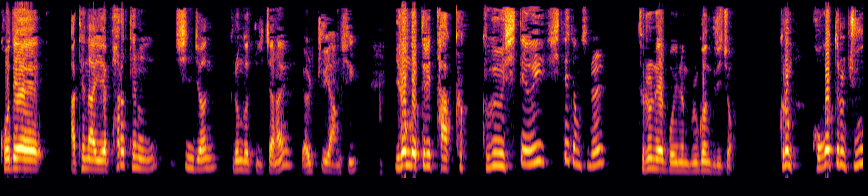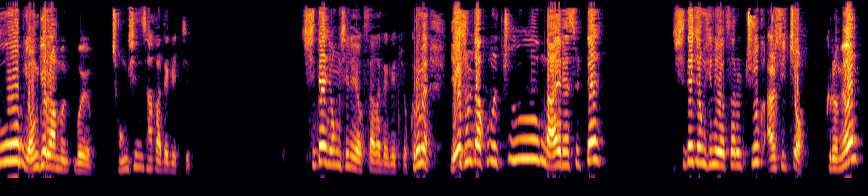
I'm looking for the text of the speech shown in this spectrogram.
고대 아테나이의 파르테논 신전 그런 것들 있잖아요. 열주 양식 이런 것들이 다그 그 시대의 시대 정신을 드러내 보이는 물건들이죠. 그럼 그것들을 쭉 연결하면 뭐예요? 정신사가 되겠지. 시대 정신의 역사가 되겠죠. 그러면 예술 작품을 쭉 나열했을 때 시대 정신의 역사를 쭉 알 수 있죠. 그러면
